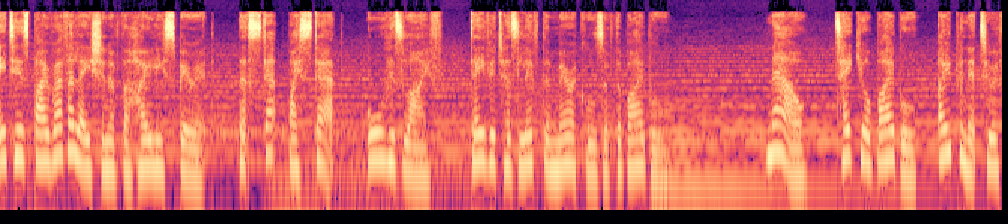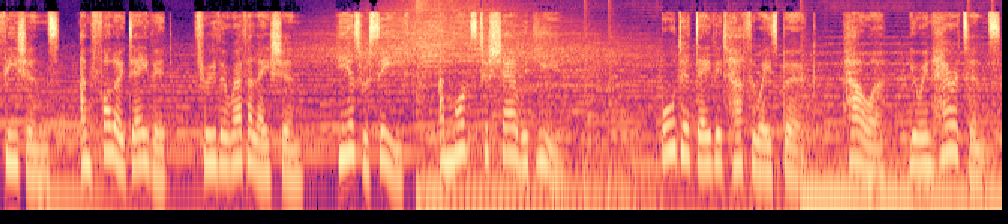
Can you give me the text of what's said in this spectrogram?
It is by revelation of the Holy Spirit that step by step, all his life, David has lived the miracles of the Bible. Now, take your Bible, open it to Ephesians, and follow David through the revelation he has received and wants to share with you. Order David Hathaway's book, Power, Your Inheritance,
